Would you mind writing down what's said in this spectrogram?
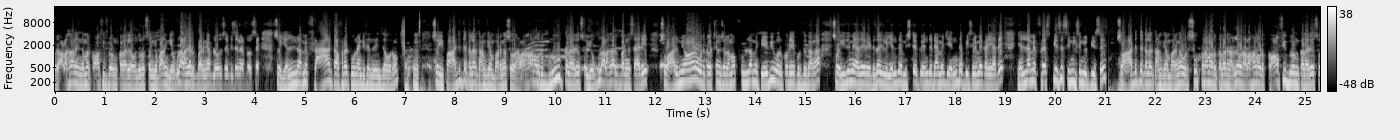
ஒரு அழகான இந்த மாதிரி காஃபி ப்ரௌன் கலர்ல வந்துடும் ஸோ இங்க பாருங்க எவ்வளோ அழகா இருக்கு பாருங்க. ப்ளவுஸ் டிசைனர் ப்ளவுஸ் ஸோ எல்லாமே ஃபிளாட் ஆஃபராக டூ நைன்டி ஃபைவ் ரேஞ்ச் வரும். ஸோ இப்போ அடுத்த கலர் காமிக்கிறோம் பாருங்க. ஸோ அழகான ஒரு ப்ளூ கலர் ஸோ எவ்வளோ அழகா இருக்கு பாருங்க சாரி ஸோ அருமையான ஒரு கலெக்ஷன் சொல்லாம ஃபுல்லாமே ஹெவி ஒரு கொடையே கொடுத்துருக்காங்க. ஸோ இதுவுமே அதே ரேட்டு தான். இதுல எந்த மிஸ்டேக் எந்த டேமேஜ் எந்த பீஸ்லையுமே கிடையாது. எல்லாமே fresh piece single single piece so அடுத்த கலர் காமிக்கிறோம் பாருங்க. ஒரு சூப்பரான ஒரு கலர் நல்ல ஒரு அழகான ஒரு காஃபி ப்ரௌன் கலரு ஸோ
